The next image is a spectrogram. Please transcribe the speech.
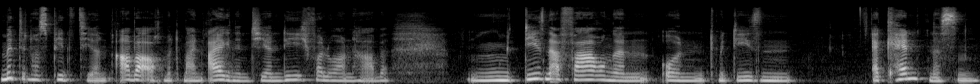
mit den Hospiztieren, aber auch mit meinen eigenen Tieren, die ich verloren habe, mit diesen Erfahrungen und mit diesen Erkenntnissen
